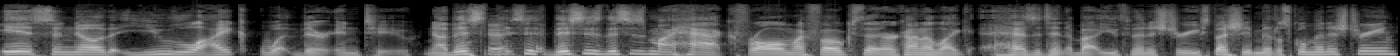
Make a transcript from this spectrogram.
is to know that you like what they're into. Now this Okay. this is this is this is my hack for all of my folks that are kind of like hesitant about youth ministry, especially middle school ministry.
